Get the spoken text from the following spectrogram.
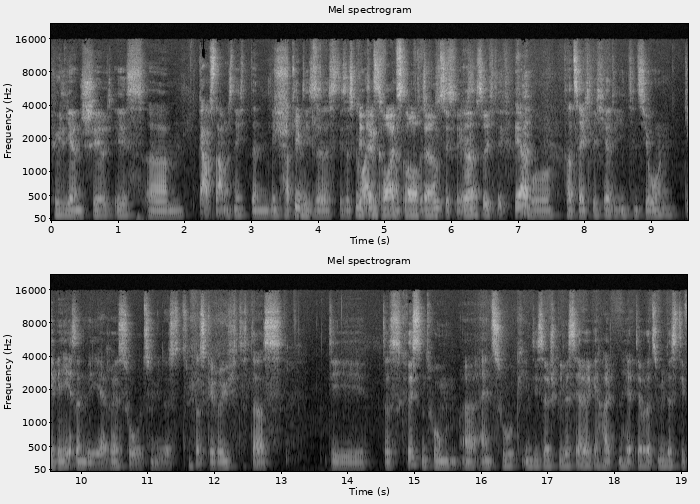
Hylian-Schild ist, ähm, gab es damals nicht, denn Link hatte dieses, dieses Kreuz. Mit dem Kreuz drauf, das ja. ja, ist richtig. Ja. Wo tatsächlich ja die Intention gewesen wäre, so zumindest das Gerücht, dass die, das Christentum äh, Einzug in diese Spieleserie gehalten hätte oder zumindest die,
